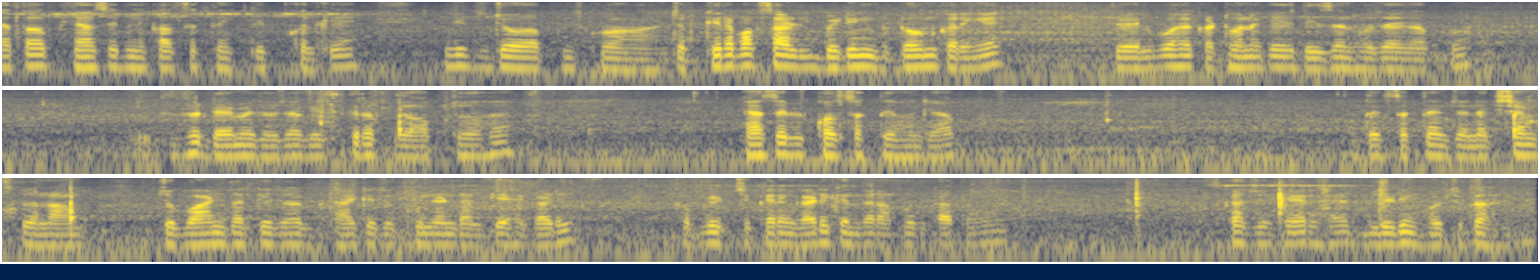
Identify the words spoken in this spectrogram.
या तो आप यहाँ से भी निकाल सकते हैं क्लिप खोल के। जो आप इसको जब गियर बॉक्स बीडिंग डाउन करेंगे, जो एल्बो है कट होने के रीज़न हो जाएगा आपको। इसी से डैमेज हो जाएगा, इसी तरफ़ आप जो है, यहाँ से भी खोल सकते होंगे आप। देख सकते हैं जो नेक्स्ट टाइम इसका नाम, जो बांड डाल के, जो है बिठा के जो कूलेंट डाल के है गाड़ी कंप्लीट चेक करें, गाड़ी के अंदर आपको दिखाता हूँ। इसका जो हेयर है ब्लीडिंग हो चुका है।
